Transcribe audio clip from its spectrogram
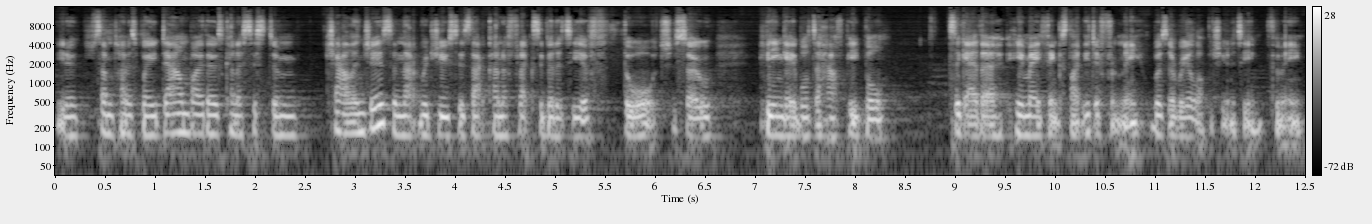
you know sometimes weighed down by those kind of system challenges and that reduces that kind of flexibility of thought. So being able to have people together who may think slightly differently was a real opportunity for me.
